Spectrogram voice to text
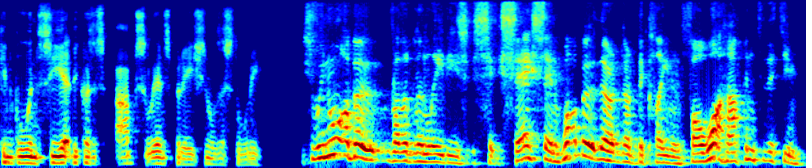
can go and see it because it's absolutely inspirational as a story. So we know about Rutherglen Ladies' success and what about their, their decline and fall? What happened to the team?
